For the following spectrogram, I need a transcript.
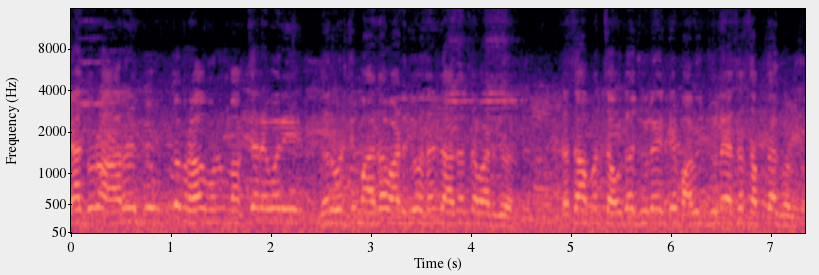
त्याचबरोबर आरोग्य उत्तम राहावं म्हणून मागच्या रविवारी दरवर्षी माझा वाढदिवस आणि दादांचा वाढदिवस. तसं आपण चौदा जुलै ते बावीस जुलै असा सप्ताह करतो.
